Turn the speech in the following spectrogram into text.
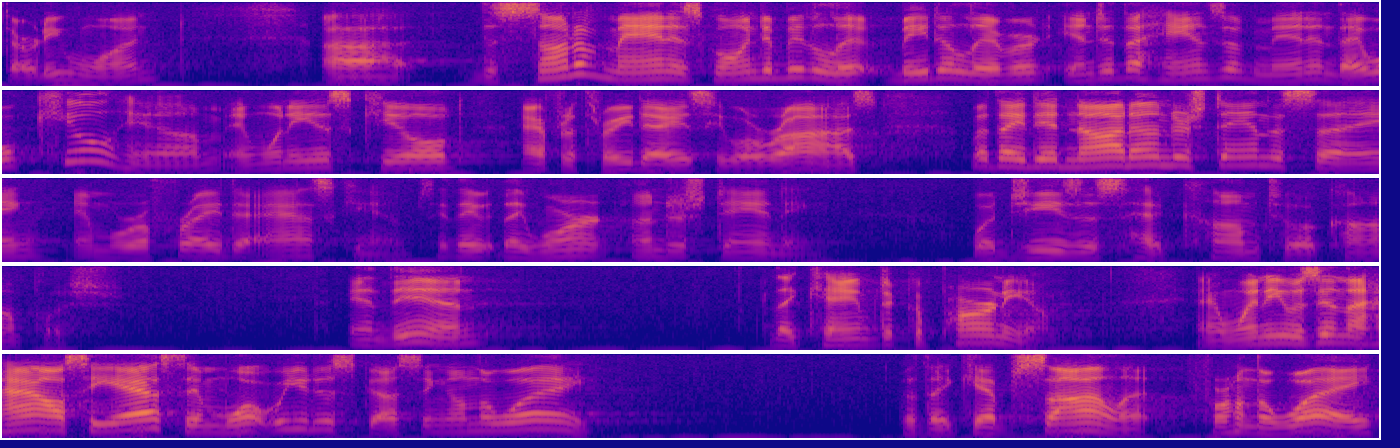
31. Uh, the Son of Man is going to be, deli- be delivered into the hands of men, and they will kill him. And when he is killed, after three days he will rise. But they did not understand the saying and were afraid to ask him. See, they, they weren't understanding what Jesus had come to accomplish. And then they came to Capernaum. And when he was in the house, he asked them, What were you discussing on the way? But they kept silent, for on the way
